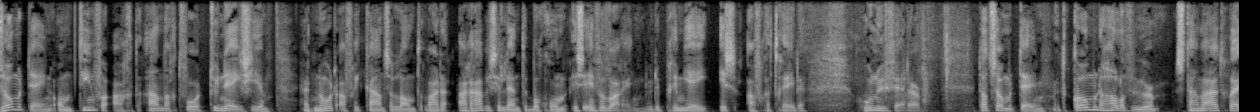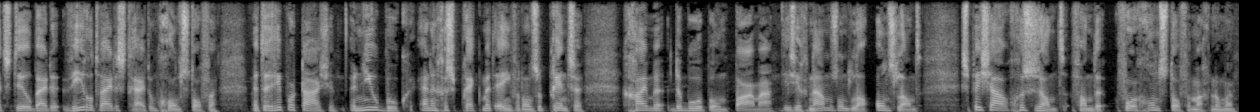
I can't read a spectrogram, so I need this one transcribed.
Zometeen om tien voor acht aandacht voor Tunesië. Het Noord-Afrikaanse land waar de Arabische lente begon... is in verwarring, nu de premier is afgetreden. Hoe nu verder? Dat zometeen. Het komende half uur staan we uitgebreid stil... bij de wereldwijde strijd om grondstoffen. Met een reportage, een nieuw boek en een gesprek met een van onze prinsen. Jaime de Bourbon Parma, die zich namens ons land... speciaal gezant van de voor grondstoffen mag noemen.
